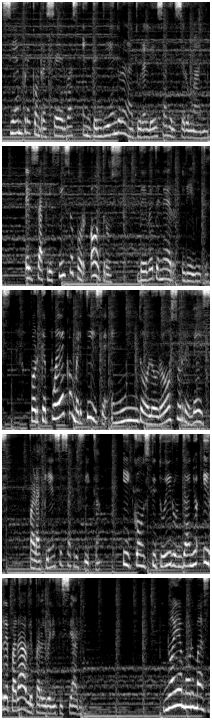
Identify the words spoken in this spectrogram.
siempre con reservas, entendiendo la naturaleza del ser humano. El sacrificio por otros debe tener límites, porque puede convertirse en un doloroso revés para quien se sacrifica y constituir un daño irreparable para el beneficiario. No hay amor más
